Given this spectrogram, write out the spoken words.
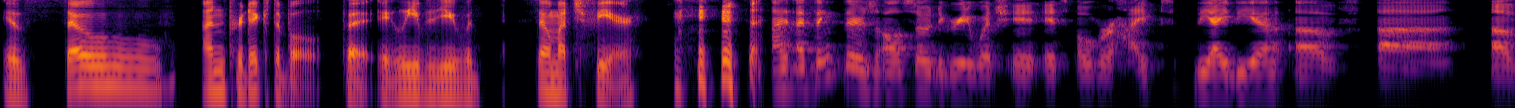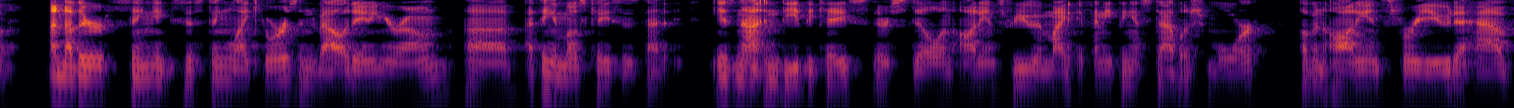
is so unpredictable that it leaves you with so much fear. I, I think there's also a degree to which it, it's overhyped. The idea of uh, of another thing existing like yours and validating your own. Uh, I think in most cases that is not indeed the case. There's still an audience for you. It might, if anything, establish more of an audience for you to have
